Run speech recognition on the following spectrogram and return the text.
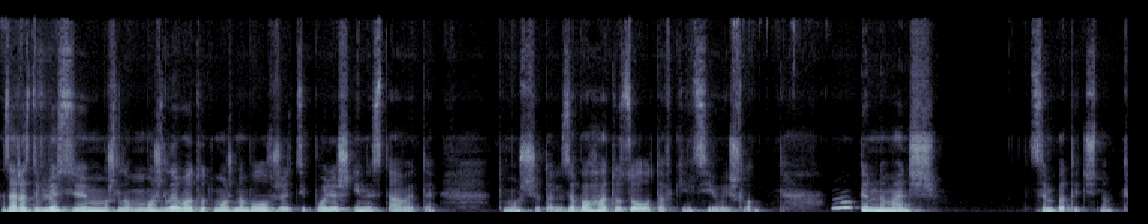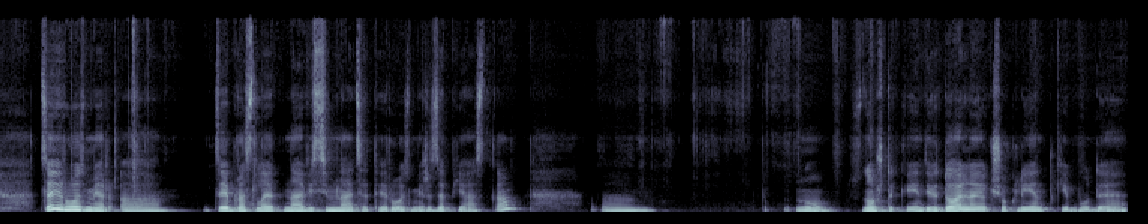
А зараз дивлюсь, можливо, можливо, тут можна було вже ці поліш і не ставити, тому що так забагато золота в кінці вийшло. Ну, тим не менш, симпатично. Цей розмір, е, цей браслет на 18 розмір зап'ястка. Е, Ну, знову ж таки, індивідуально, якщо клієнтки буде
